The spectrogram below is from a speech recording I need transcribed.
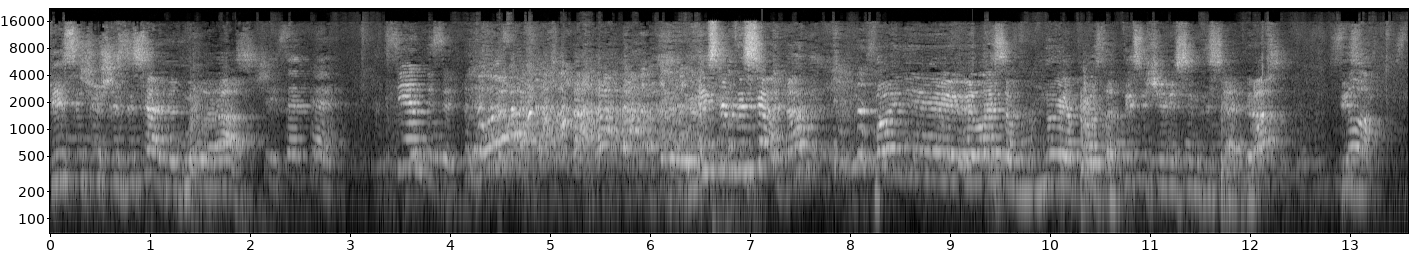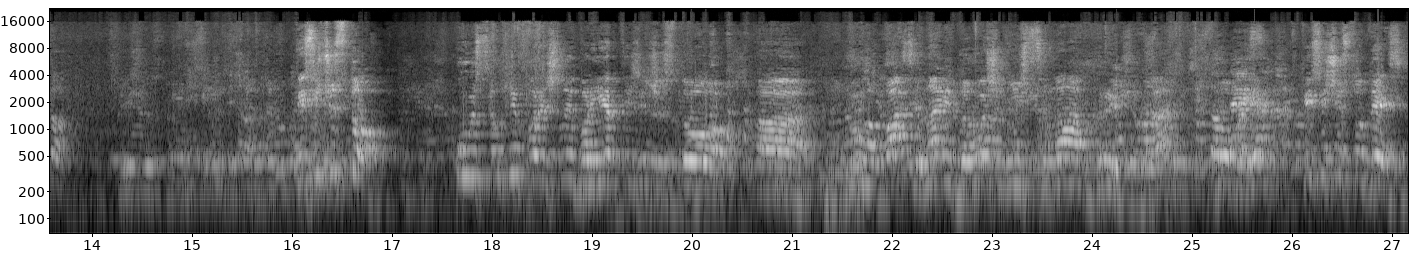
1060 Людмила раз. 65. 70. 80, так? Пані Леся, ну я просто 1080. Раз. 100. 100. 1100. Устілки перейшли бар'єр 1100 а, баксів навіть дорожче, ніж ціна в гривні. Так? Добре, я 1110.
